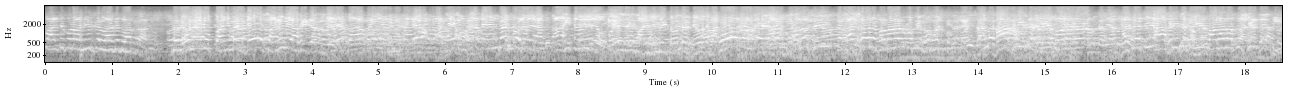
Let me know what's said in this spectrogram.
پارٹی کو امیر کروا کے دعا کرا دو پانچ منٹ دو سانو بھی آخری ٹرم پانچ آخری ادھر دو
